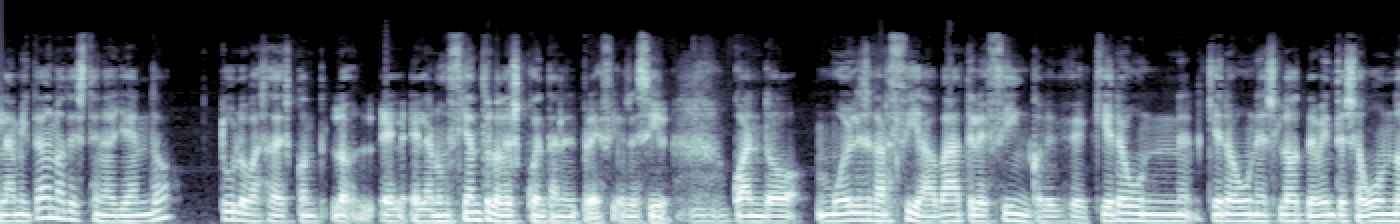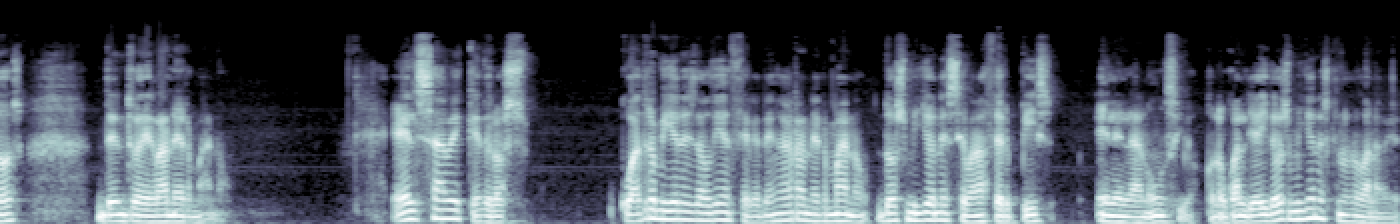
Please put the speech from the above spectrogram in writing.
la mitad no te estén oyendo, tú lo vas a descontar, el, anunciante lo descuenta en el precio. Es decir, cuando Muebles García va a Telecinco, le dice, quiero un, quiero un slot de 20 segundos dentro de Gran Hermano. Él sabe que de los 4 millones de audiencia que tenga Gran Hermano, 2 millones se van a hacer pis en el anuncio. Con lo cual ya hay 2 millones que no lo van a ver.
